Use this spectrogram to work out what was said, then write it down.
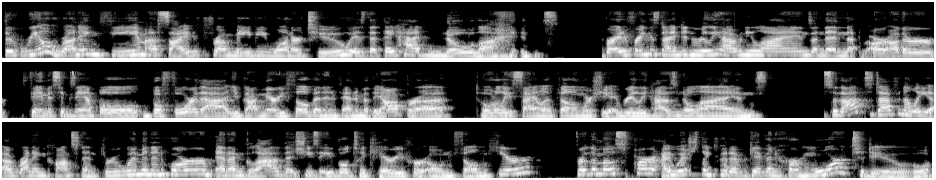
the real running theme, aside from maybe one or two, is that they had no lines. Bride of Frankenstein didn't really have any lines. And then our other famous example before that, you've got Mary Philbin in Phantom of the Opera, totally silent film where she really has no lines. So that's definitely a running constant through women in horror. And I'm glad that she's able to carry her own film here for the most part. I wish they could have given her more to do.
